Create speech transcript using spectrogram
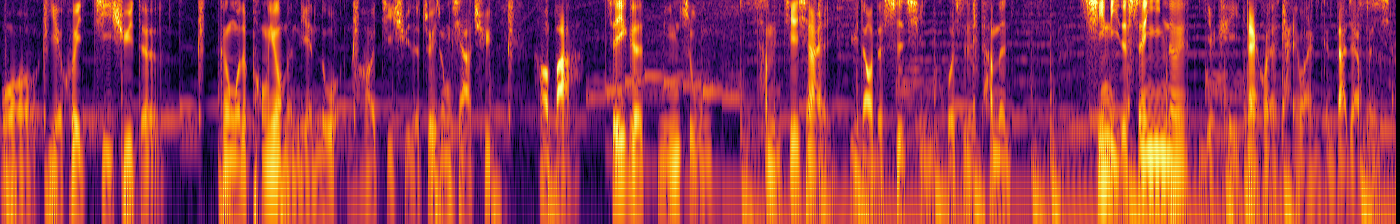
我也会继续的跟我的朋友们联络，然后继续的追踪下去，好把这个民族他们接下来遇到的事情，或是他们心里的声音呢，也可以带回来台湾跟大家分享。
